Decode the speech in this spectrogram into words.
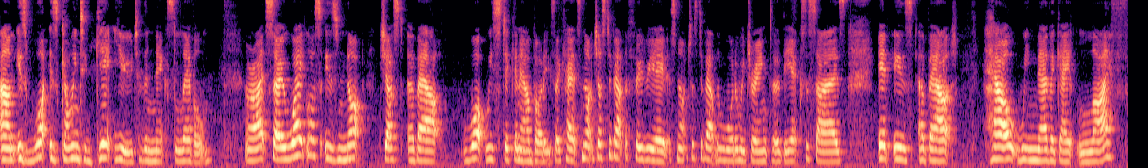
um, is what is going to get you to the next level. All right, so weight loss is not just about what we stick in our bodies, okay? It's not just about the food we eat, it's not just about the water we drink, the, the exercise. It is about how we navigate life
